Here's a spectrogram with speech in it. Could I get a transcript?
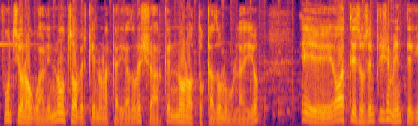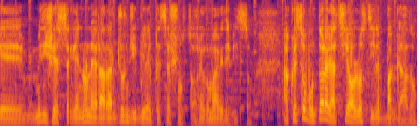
funziona uguale. Non so perché non ha caricato le shark non ho toccato nulla io. E ho atteso semplicemente che mi dicesse che non era raggiungibile il PlayStation Store come avete visto. A questo punto ragazzi ho lo stile buggato.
